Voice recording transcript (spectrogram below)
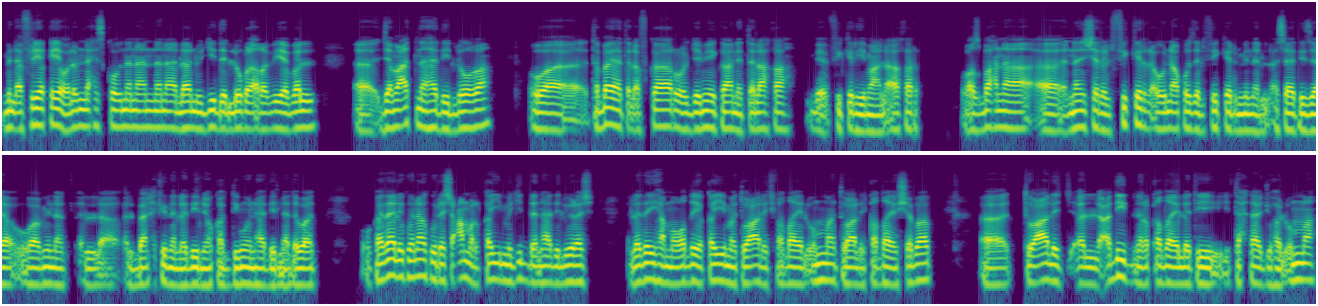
من أفريقيا ولم نحس كوننا أننا لا نجيد اللغة العربية بل آه، جمعتنا هذه اللغة وتباينت الأفكار والجميع كان يتلاقى بفكره مع الآخر وأصبحنا ننشر الفكر أو نأخذ الفكر من الأساتذة ومن الباحثين الذين يقدمون هذه الندوات. وكذلك هناك ورش عمل قيمة جدا هذه الورش لديها مواضيع قيمة تعالج قضايا الأمة تعالج قضايا الشباب آه، تعالج العديد من القضايا التي تحتاجها الأمة.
